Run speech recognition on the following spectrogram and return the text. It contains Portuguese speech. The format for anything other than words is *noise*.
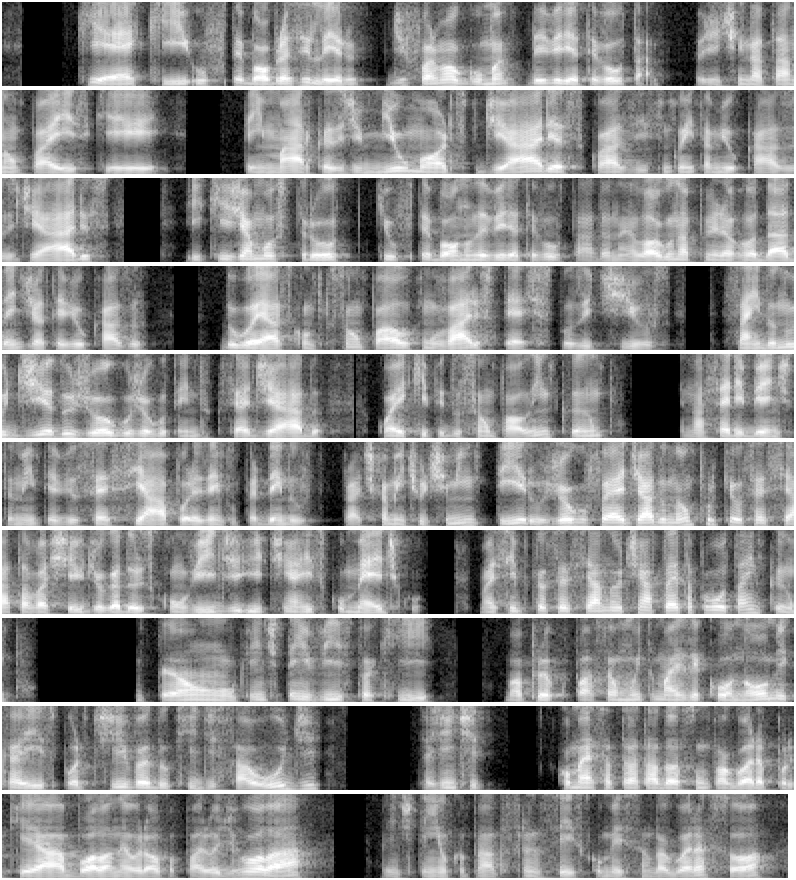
que é que o futebol brasileiro, de forma alguma, deveria ter voltado. A gente ainda está num país que tem marcas de mil mortes diárias, quase 50 mil casos diários, e que já mostrou que o futebol não deveria ter voltado. Né? Logo na primeira rodada, a gente já teve o caso do Goiás contra o São Paulo, com vários testes positivos saindo no dia do jogo, o jogo tendo que ser adiado com a equipe do São Paulo em campo. Na Série B a gente também teve o CSA, por exemplo, perdendo praticamente o time inteiro. O jogo foi adiado não porque o CSA estava cheio de jogadores com Covid e tinha risco médico, mas sim porque o CSA não tinha atleta para botar em campo. Então, o que a gente tem visto aqui uma preocupação muito mais econômica e esportiva do que de saúde. A gente começa a tratar do assunto agora porque a bola na Europa parou de rolar. A gente tem o campeonato francês começando agora só,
